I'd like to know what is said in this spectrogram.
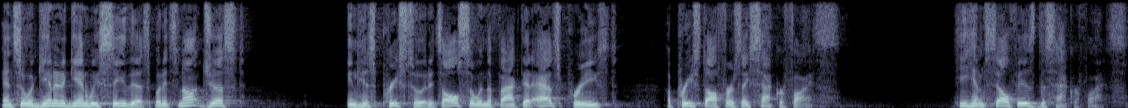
And so again and again we see this, but it's not just in his priesthood, it's also in the fact that as priest, a priest offers a sacrifice. He himself is the sacrifice.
